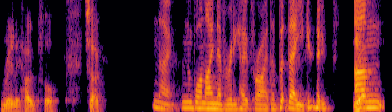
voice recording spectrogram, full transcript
really hoped for. So, no, one I never really hoped for either. But there you go. Yeah. Um,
